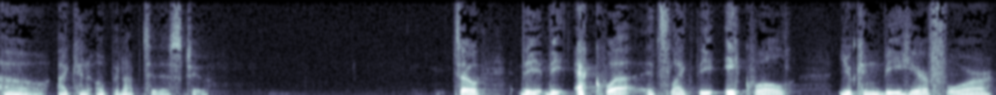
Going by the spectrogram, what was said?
oh, I can open up to this too. So the, the equa, it's like the equal, you can be here for,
